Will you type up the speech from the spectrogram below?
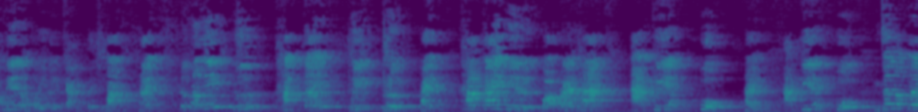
គ្នាដើម្បីឲ្យកាន់តែច្បាស់ហើយនៅក្នុងនេះគឺថាកៃប៊ីរឹហើយថាកៃប៊ីរឹបកប្រែថាអគារពួកហើយអគារពួកអញ្ចឹងនៅពេល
